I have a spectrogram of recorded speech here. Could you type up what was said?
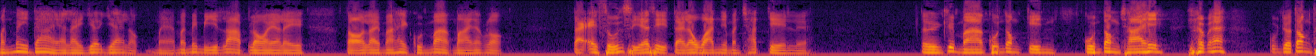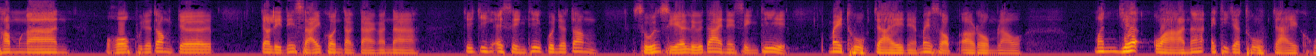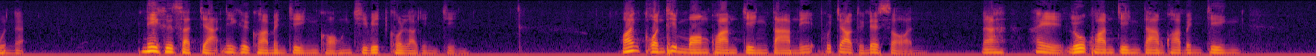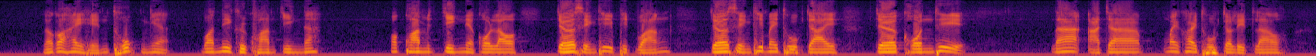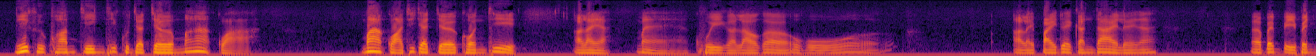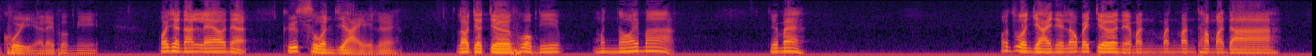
มันไม่ได้อะไรเยอะแยะหรอกแหมมันไม่มีลาบลอยอะไร ต่ออะไรมาให้คุณมากมายนักหรอก แต่ไอ้สูญเสียสิแต่ละวันเนี่ยมันชัดเจนเลย ตื่นขึ้นมาคุณต้องกิน คุณต้องใช้ใช่ไหมคุณจะต้องทำงานโอ้โหคุณจะต้องเจอจริตนิสัยคนต่างๆกันานา จริงๆไอ้สิ่งที่คุณจะต้องสูญเสียหรือได้ในสิ่งที่ไม่ถูกใจเนี่ยไม่สอบอารมณ์เรา มันเยอะกว่านะไอ้ที่จะถูกใจคุณน่ะนี่คือสัจจะนี่คือความเป็นจริงของชีวิตคนเราจริง ๆ เพราะฉะนั้นคนที่มองความจริงตามนี้ผู้เจ้าถึงได้สอนนะให้รู้ความจริงตามความเป็นจริง แล้วก็ให้เห็นทุกเนี่ยว่านี่คือความจริงนะว่าความจริงเนี่ยคนเราเจอสิ่งที่ผิดหวัง เจอสิ่งที่ไม่ถูกใจ เจอคนที่นะอาจจะไม่ค่อยถูกจริตเรา นี่คือความจริงที่คุณจะเจอมากกว่า มากกว่าที่จะเจอคนที่อะไรอะ่ะแหมคุยกับเราก็โอ้โหอะไรไปด้วยกันได้เลยนะเป็นปีเป็นขุยอะไรพวกนี้ เพราะฉะนั้นแล้วเนี่ยคือส่วนใหญ่เลย เราจะเจอพวกนี้มันน้อยมากใช่ไหม เพราะส่วนใหญ่เนี่ยเราไปเจอเนี่ยมันมันมันธรรมดา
